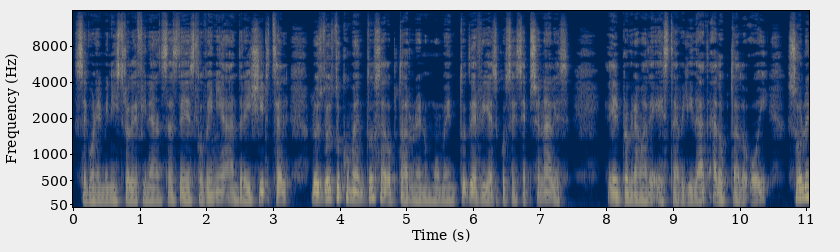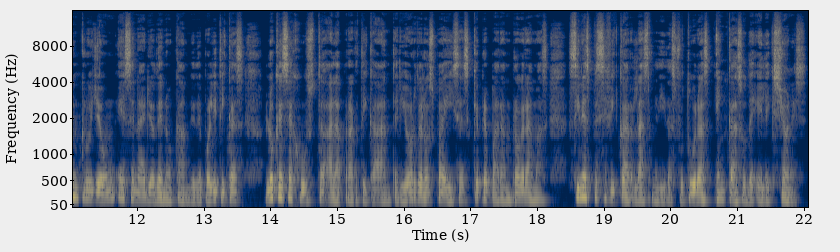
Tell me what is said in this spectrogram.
Según el ministro de Finanzas de Eslovenia, Andrei Shirtzel, los dos documentos se adoptaron en un momento de riesgos excepcionales. El programa de estabilidad adoptado hoy solo incluye un escenario de no cambio de políticas, lo que se ajusta a la práctica anterior de los países que preparan programas sin especificar las medidas futuras en caso de elecciones.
